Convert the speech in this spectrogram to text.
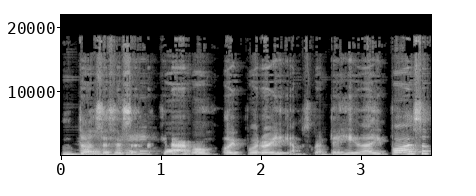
Entonces, eso es lo que hago hoy por hoy, digamos, con tejido adiposo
